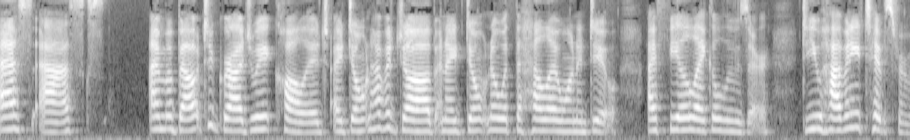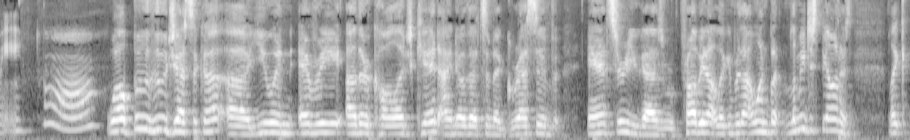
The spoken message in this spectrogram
S asks, I'm about to graduate college. I don't have a job and I don't know what the hell I want to do. I feel like a loser. Do you have any tips for me? Aw. Well, boo-hoo, Jessica. Uh, you and every other college kid. I know that's an aggressive answer. You guys were probably not looking for that one, but let me just be honest. Like,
